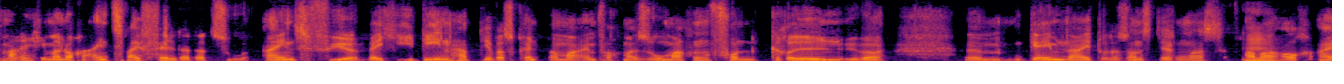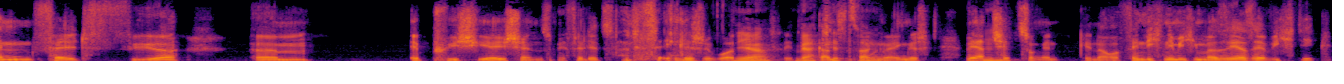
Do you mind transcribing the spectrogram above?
mache ich immer noch ein, zwei Felder dazu. Eins für, welche Ideen habt ihr? Was könnte man mal einfach mal so machen? Von Grillen über ähm, Game Night oder sonst irgendwas. Mhm. Aber auch ein Feld für ähm, Appreciations. Mir fällt jetzt das englische Wort. Ja, Wertschätzungen. Englisch. Wertschätzungen, mhm. genau. Finde ich nämlich immer sehr, sehr wichtig.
